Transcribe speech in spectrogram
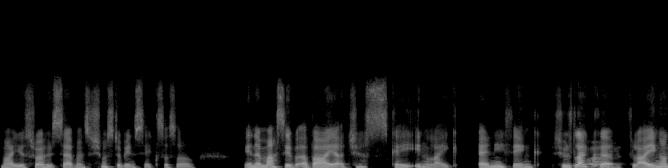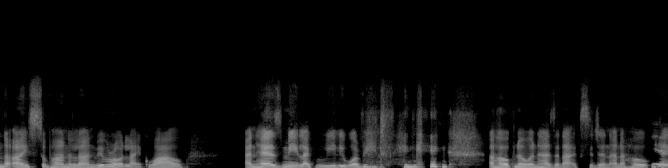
my Yusra, who's seven. So she must have been six or so. In a massive abaya, just skating like anything. She was like wow. um, flying on the ice, subhanAllah. And we were all like, wow. And here's me like really worried, thinking, I hope no one has an accident and I hope yeah. they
